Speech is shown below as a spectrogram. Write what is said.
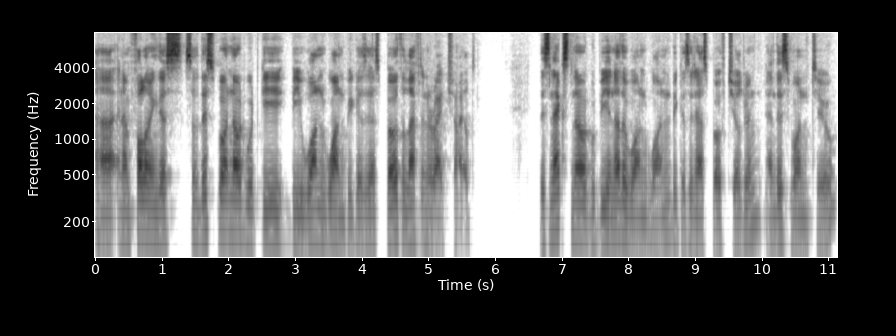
uh, and I'm following this, so this node would be, be 1, 1, because it has both a left and a right child. This next node would be another 1, 1, because it has both children, and this one 2.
